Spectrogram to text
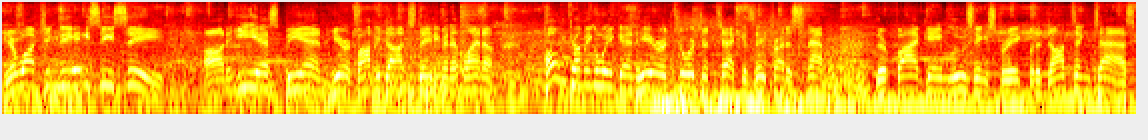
You're watching the ACC on ESPN here at Bobby Dodd Stadium in Atlanta. Homecoming weekend here at Georgia Tech as they try to snap their five-game losing streak, but a daunting task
